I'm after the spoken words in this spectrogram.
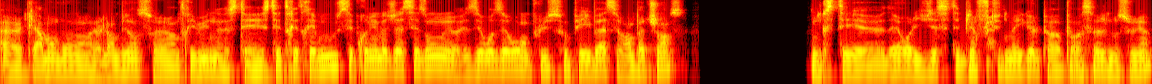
euh, clairement bon l'ambiance euh, en tribune c'était c'était très très mou. C'est premier match de la saison 0-0 en plus aux Pays-Bas, c'est vraiment pas de chance. Donc c'était d'ailleurs Olivier c'était bien foutu de ma gueule par rapport à ça, je me souviens.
